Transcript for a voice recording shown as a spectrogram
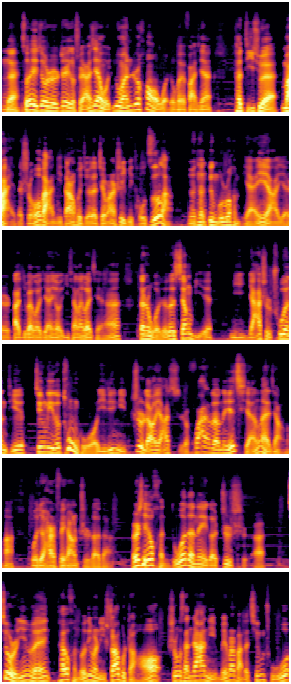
对，所以就是这个水牙线，我用完之后，我就会发现，它的确买的时候吧，你当然会觉得这玩意儿是一笔投资了，因为它嗯并不是说很便宜啊，也是大几百块钱，有一千来块钱。但是我觉得相比你牙齿出问题经历的痛苦，以及你治疗牙齿花的那些钱来讲的话，我觉得还是非常值得的。而且有很多的那个智齿，就是因为它有很多地方你刷不着，食物残渣你没法把它清除，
